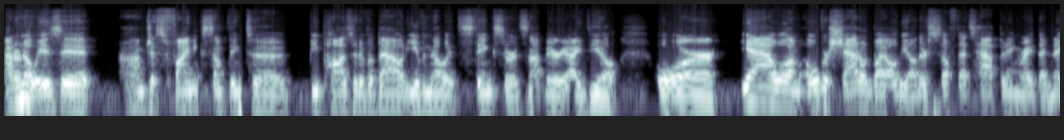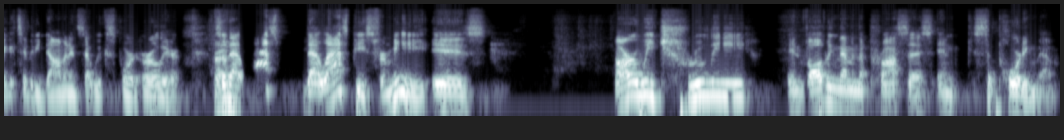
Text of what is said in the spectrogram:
I don't know, is it I'm just finding something to be positive about, even though it stinks or it's not very ideal? Or, yeah, well, I'm overshadowed by all the other stuff that's happening, right? That negativity dominance that we explored earlier. Right. So that last that last piece for me is are we truly involving them in the process and supporting them?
